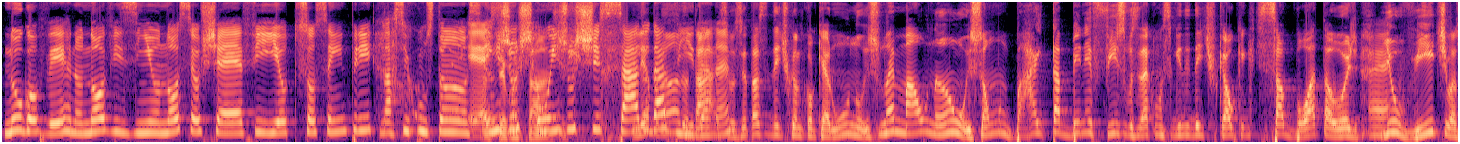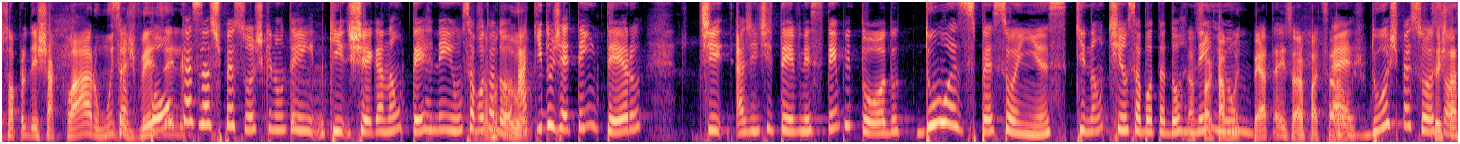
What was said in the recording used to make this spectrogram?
no governo, no vizinho, no seu chefe, e eu sou sempre Nas circunstâncias. é, injusti- o injustiçado da vida, tá? né? Se você tá se identificando com qualquer um, isso não é mal, não. Isso é um baita benefício. Você tá conseguindo identificar o que, que te sabota hoje. É. E o vítima, só pra deixar claro, muitas São vezes ele. poucas as pessoas que não tem, que chega a não ter nenhum sabotador. Sabotador. Aqui do GT inteiro, ti- a gente teve nesse tempo todo duas pessoinhas que não tinham sabotador Já nenhum. só que tá muito perto aí, Sara Paty é, duas pessoas Você só, está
